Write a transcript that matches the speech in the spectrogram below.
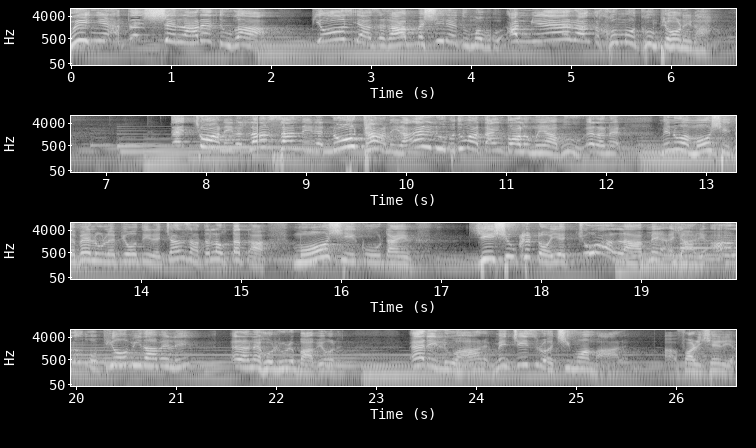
ဝိညာဉ်အသက်ရှင်လာတဲ့သူကပြောစရာစကားမရှိတဲ့သူမဟုတ်ဘူးအမြဲတမ်းတခုံးမခုံပြောနေတာ တက်ကြွနေတာလမ်းဆန်းနေတာနိုးထနေတာအဲ့ဒီလူဘယ်သူမှတိုင်းသွားလို့မရဘူးအဲ့ဒါနဲ့မင်းတို့ကမောရှေတပည့်လို့လည်းပြောသေးတယ်ကျမ်းစာတလောက်တတ်တာမောရှေကိုယ်တိုင်ယေရှုခရစ်တော်ရဲ့ကြွလာမဲ့အရာတွေအားလုံးကိုပြောပြီးသားပဲလေအဲ့ဒါနဲ့ဟိုလူတွေဘာပြောလဲအဲ့ဒီလူဟာတဲ့မင်းကျေးဇူးတော်ချီးမွမ်းပါတဲ့ဖာရီရှဲတွေက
